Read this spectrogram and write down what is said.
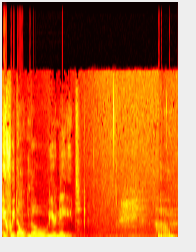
if we don't know your needs. Um,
